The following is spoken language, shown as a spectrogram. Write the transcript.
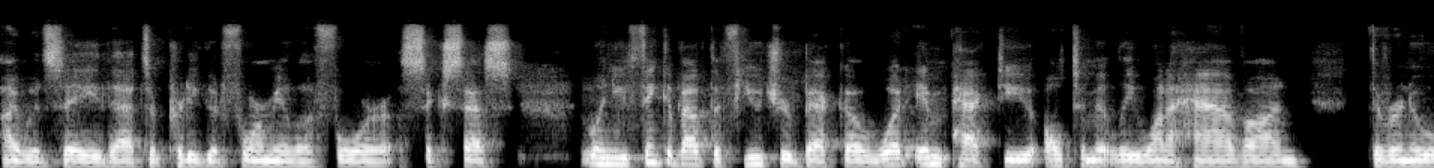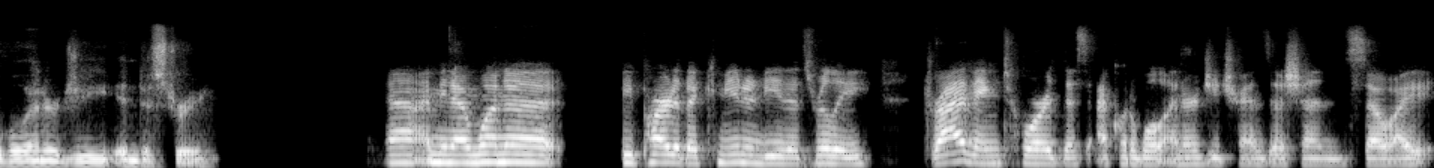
I would say that's a pretty good formula for success. When you think about the future, Becca, what impact do you ultimately want to have on the renewable energy industry? Yeah, I mean, I want to be part of the community that's really driving toward this equitable energy transition. So I,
